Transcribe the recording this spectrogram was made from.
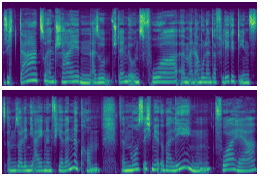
sich da zu entscheiden, also stellen wir uns vor, ähm, ein ambulanter Pflegedienst ähm, soll in die eigenen vier Wände kommen, dann muss ich mir überlegen vorher,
